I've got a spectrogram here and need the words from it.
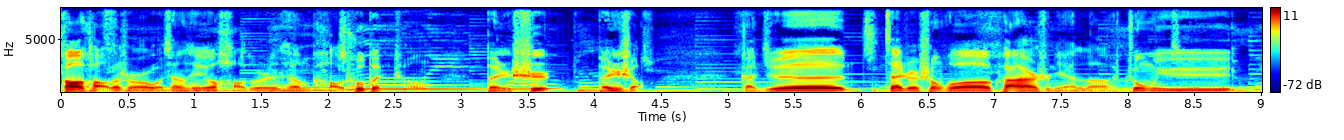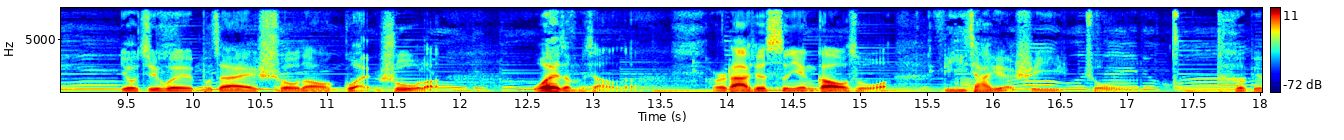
高考的时候，我相信有好多人想考出本城、本市、本省，感觉在这生活快二十年了，终于有机会不再受到管束了。我也这么想的。可是大学四年告诉我，离家远是一种特别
